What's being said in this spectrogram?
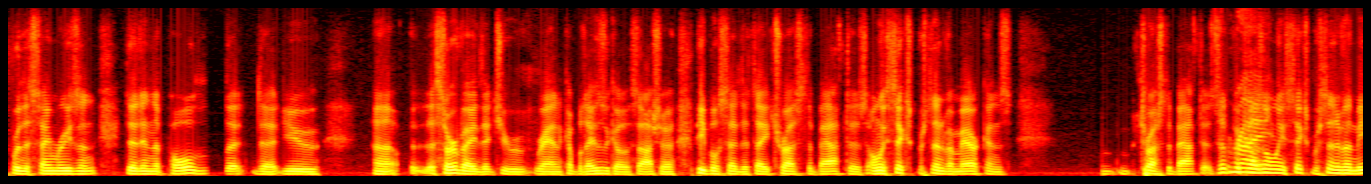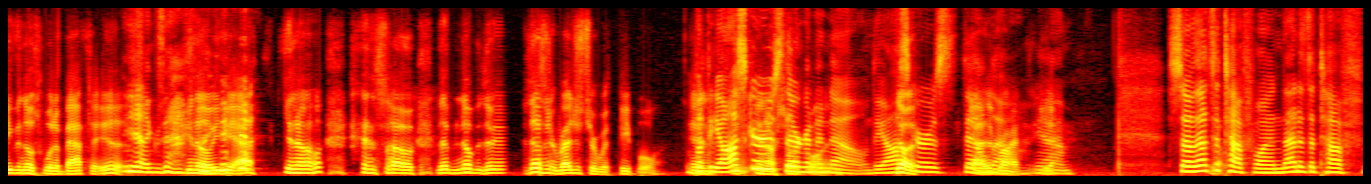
for the same reason that in the poll that that you uh, the survey that you ran a couple days ago, Sasha, people said that they trust the BAFTAs. Only six percent of Americans trust the BAFTAs. That's because right. only six percent of them even knows what a BAFTA is. Yeah, exactly. You know, yeah, you know, and so the, no, it doesn't register with people but the Oscars, they're going to know. The Oscars, no, they'll yeah, know. Right. Yeah. yeah. So that's yep. a tough one. That is a tough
